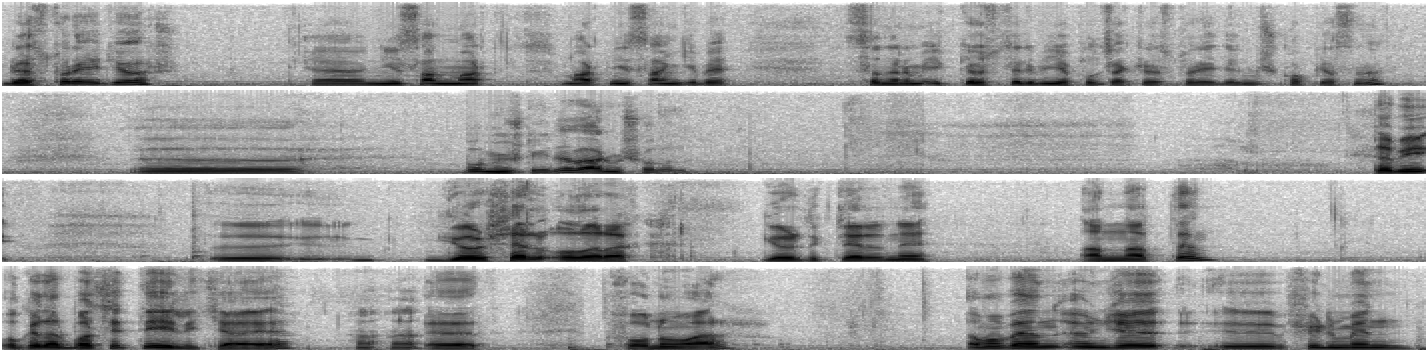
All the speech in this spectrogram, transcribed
restore ediyor. Nisan, Mart, Mart, Nisan gibi sanırım ilk gösterimi yapılacak restore edilmiş kopyasını. E, bu müjdeyi de vermiş olalım. Tabii e, görsel olarak gördüklerini anlattın. O kadar basit değil hikaye. evet. Fonu var. Ama ben önce e, filmin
